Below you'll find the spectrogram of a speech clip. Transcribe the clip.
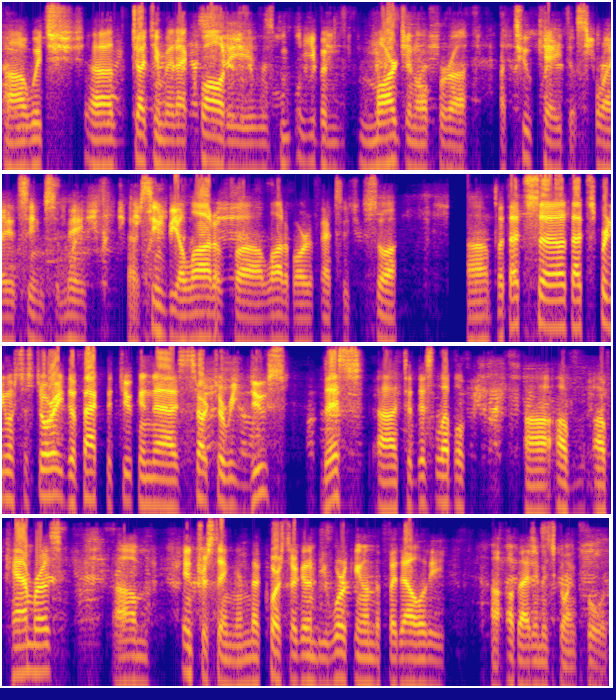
uh, which, uh, judging by that quality, is even marginal for a, a 2K display. It seems to me. There seems to be a lot of uh, a lot of artifacts that you saw. Uh, but that's uh, that's pretty much the story. The fact that you can uh, start to reduce this uh, to this level uh, of of cameras, um, interesting. And of course, they're going to be working on the fidelity uh, of that image going forward.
